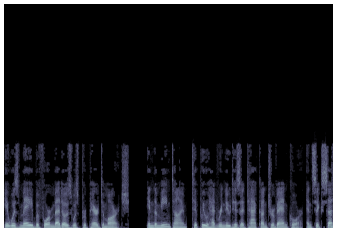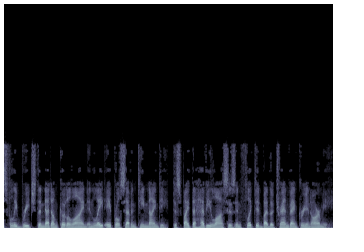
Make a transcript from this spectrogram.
It was May before Medows was prepared to march. In the meantime, Tipu had renewed his attack on Travancore, and successfully breached the Nedumkota line in late April 1790, despite the heavy losses inflicted by the Travancorean army.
